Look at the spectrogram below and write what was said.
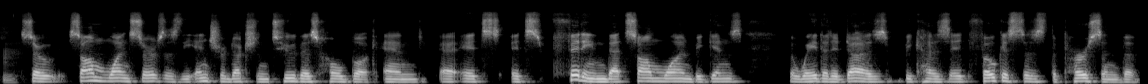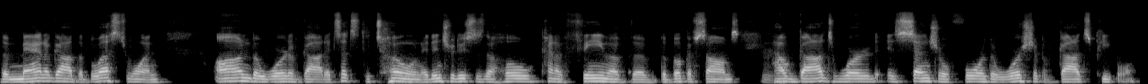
Hmm. So Psalm 1 serves as the introduction to this whole book and uh, it's it's fitting that Psalm 1 begins the way that it does because it focuses the person, the the man of God, the blessed one on the word of God. It sets the tone. It introduces the whole kind of theme of the the book of Psalms, hmm. how God's word is central for the worship of God's people.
